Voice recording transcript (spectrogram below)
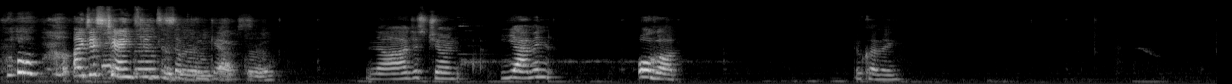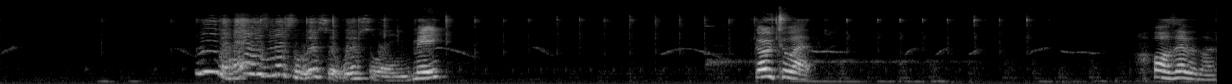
I just changed into something else. factory. No, I just changed. Yeah, I'm in. Oh god. They're coming. Who the hell is whistling? Me? Go to it. Oh, there we go.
